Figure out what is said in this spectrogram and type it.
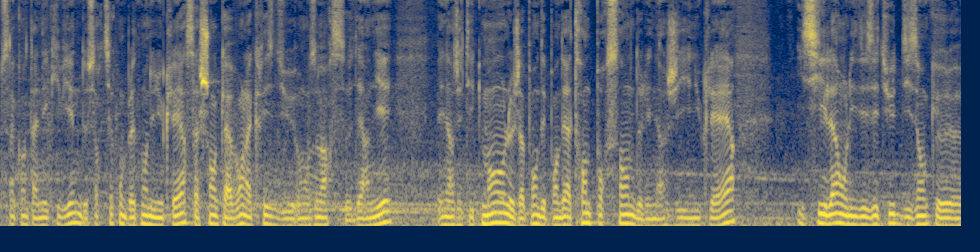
50 années qui viennent de sortir complètement du nucléaire, sachant qu'avant la crise du 11 mars dernier, énergétiquement, le Japon dépendait à 30% de l'énergie nucléaire. Ici et là, on lit des études disant que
